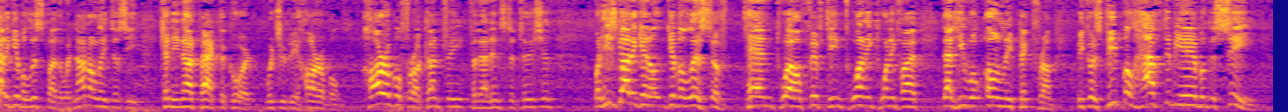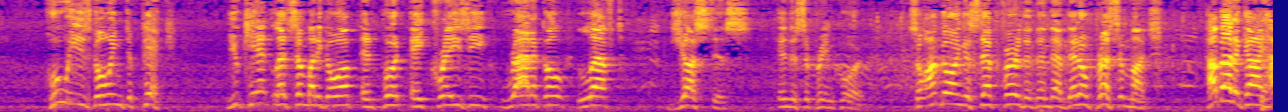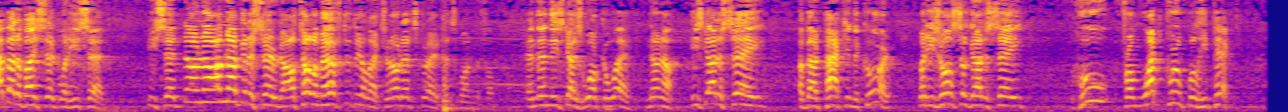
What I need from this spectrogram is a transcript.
got to give a list, by the way. Not only does he can he not pack the court, which would be horrible, horrible for our country, for that institution, but he's got to get a, give a list of 10, 12, 15, 20, 25 that he will only pick from because people have to be able to see who he's going to pick. You can't let somebody go up and put a crazy, radical left justice in the Supreme Court. So I'm going a step further than them. They don't press him much. How about a guy? How about if I said what he said? He said, No, no, I'm not going to say it. I'll tell him after the election. Oh, that's great. That's wonderful. And then these guys walk away. No, no. He's got to say about packing the court, but he's also got to say who, from what group will he pick?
